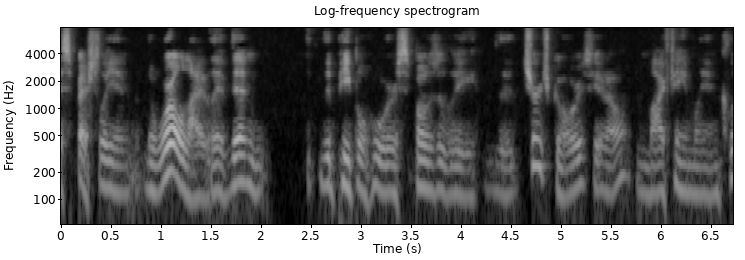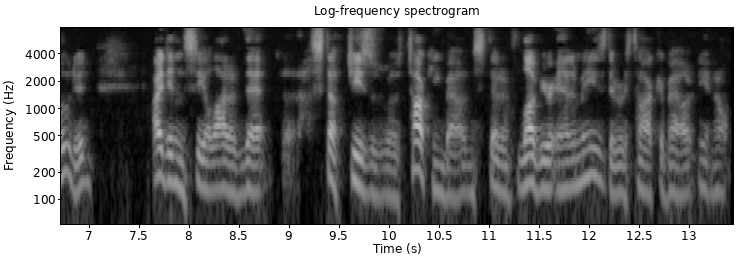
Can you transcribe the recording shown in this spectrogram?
especially in the world I lived in, the people who were supposedly the churchgoers, you know, my family included, I didn't see a lot of that uh, stuff Jesus was talking about. Instead of love your enemies, there was talk about, you know,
